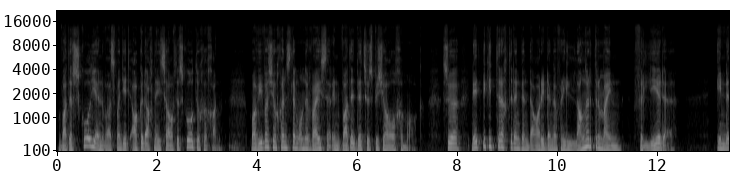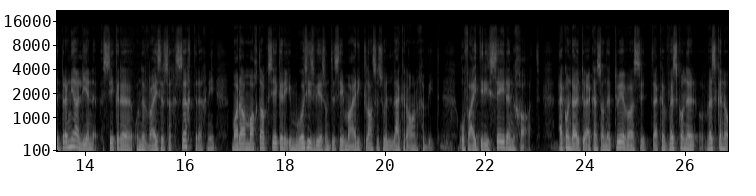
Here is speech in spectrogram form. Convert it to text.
watter skool jy in was want jy het elke dag na dieselfde skool toe gegaan. Maar wie was jou gunsteling onderwyser en wat het dit so spesiaal gemaak? So net bietjie terug te dink aan daardie dinge van die langer termyn verlede. En dit bring nie alleen sekere onderwyser se gesig terug nie, maar daar mag dalk sekere emosies wees om te sê maar hy het die klas so lekker aangebied of hy het hierdie sê ding gehad. Ek onthou toe ek in standaard 2 was, het ek 'n wiskunde wiskunde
